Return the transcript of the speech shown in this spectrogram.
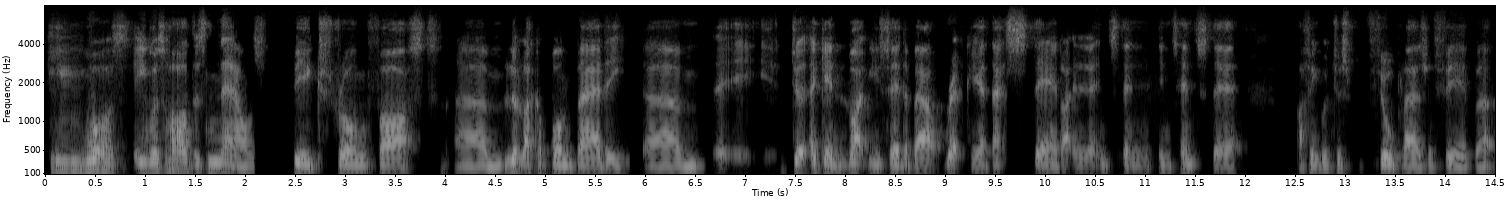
he was he was hard as nails. Big, strong, fast. Um, looked like a Bond baddie. Um, it- it- again, like you said about Repka, had that stare, like that instant, intense stare. I think would just fill players with fear. But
